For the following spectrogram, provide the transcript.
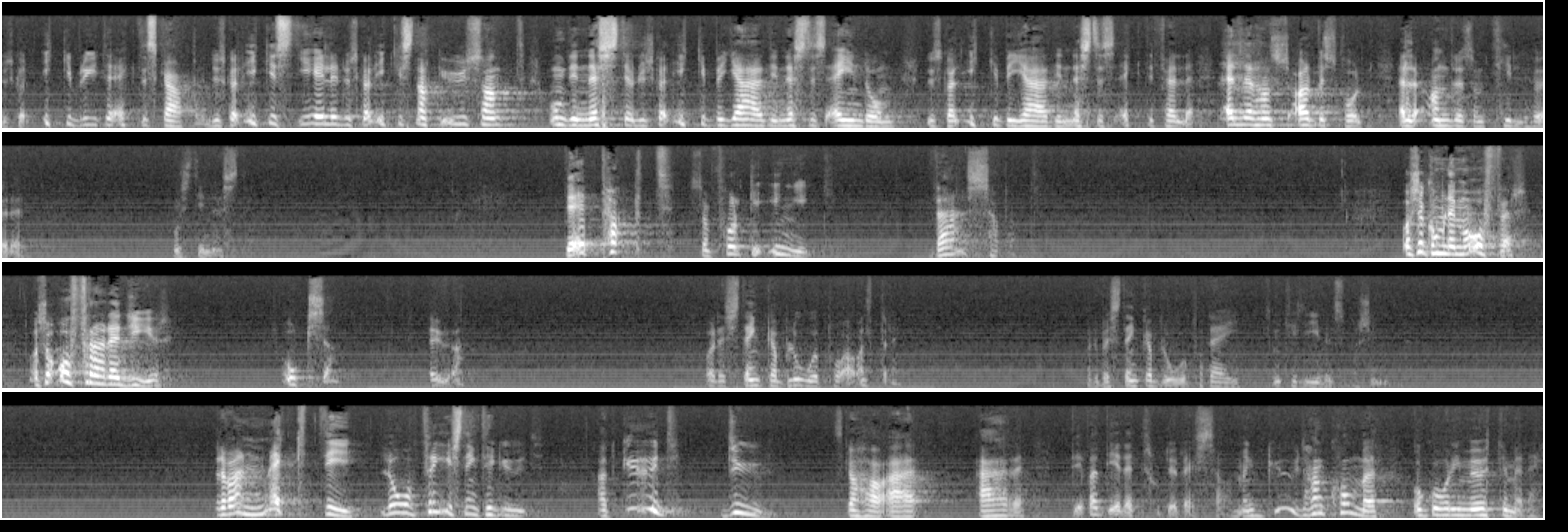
Du skal ikke bryte ekteskapet. Du skal ikke stjele, du skal ikke snakke usant om din neste. Du skal ikke begjære din nestes eiendom. Du skal ikke begjære din nestes ektefelle eller hans arbeidsfolk eller andre som tilhører hos din neste. Det er pakt som folket inngikk hver sabbat. Og så kommer de med offer. Og så ofrer de dyr. Okser, øyne og det stenka blodet på alteret. Og det ble stenka blodet på deg som tilgivelse for synden. Det var en mektig lovprisning til Gud. At Gud, du skal ha ære. Det var det de trodde de sa. Men Gud, han kommer og går i møte med deg.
